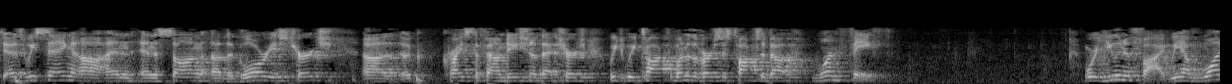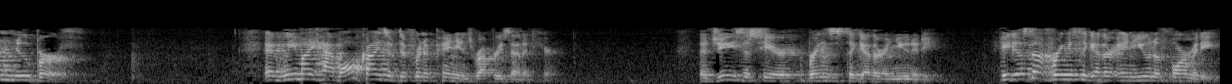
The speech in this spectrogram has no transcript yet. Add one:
to as we sang uh, in, in the song, uh, The Glorious Church, uh, Christ the foundation of that church, we, we talked, one of the verses talks about one faith. We're unified. We have one new birth. And we might have all kinds of different opinions represented here. And Jesus here brings us together in unity. He does not bring us together in uniformity,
